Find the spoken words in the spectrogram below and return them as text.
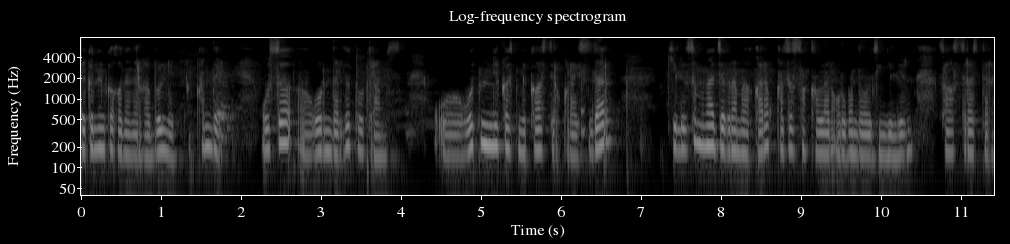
экономикалық аудандарға бөлінеді. Қандай? Осы орындарды толтырамыз. Отын өнеркәсібінде кластер құрайсыздар. Келесі мына диаграммаға қарап қазақстан қалаларының урбандалу деңгейлерін салыстырасыздар.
